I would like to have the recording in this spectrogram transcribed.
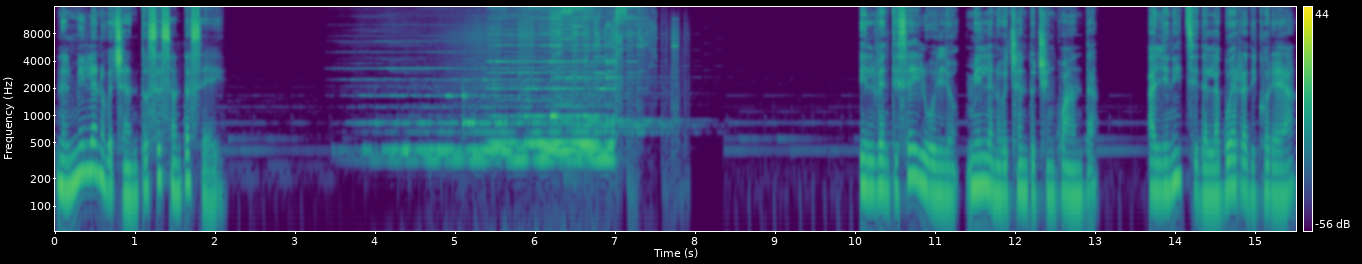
nel 1966. Il 26 luglio 1950, agli inizi della guerra di Corea,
